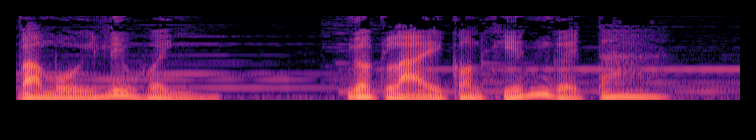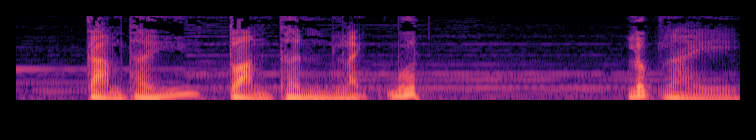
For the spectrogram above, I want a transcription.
và mùi lưu huỳnh, ngược lại còn khiến người ta cảm thấy toàn thân lạnh buốt. Lúc này,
